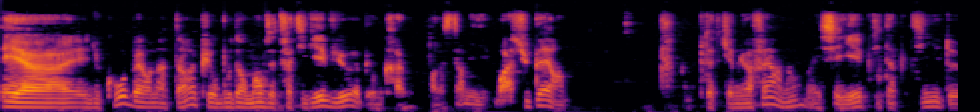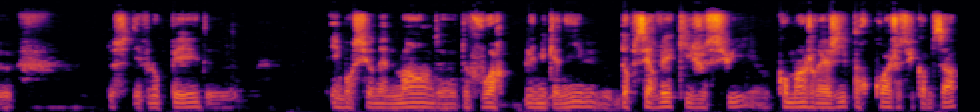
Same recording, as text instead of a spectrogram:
Et, euh, et, du coup, ben, on attend, et puis au bout d'un moment, vous êtes fatigué, vieux, et puis on crève. On va se terminer. Ouais, super. Peut-être qu'il y a mieux à faire, non? Essayer petit à petit de, de se développer, de émotionnellement, de, de voir les mécanismes, d'observer qui je suis, comment je réagis, pourquoi je suis comme ça.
